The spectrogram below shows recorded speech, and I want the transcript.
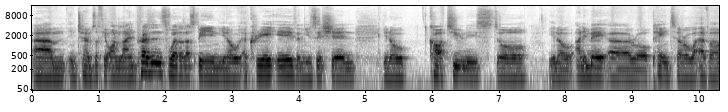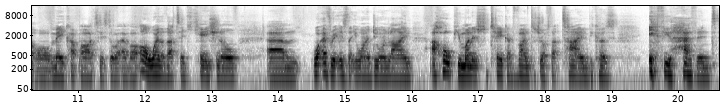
um, in terms of your online presence, whether that's being, you know, a creative, a musician, you know, cartoonist or, you know, animator or painter or whatever, or makeup artist or whatever, or whether that's educational, um, whatever it is that you want to do online. I hope you manage to take advantage of that time because if you haven't,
